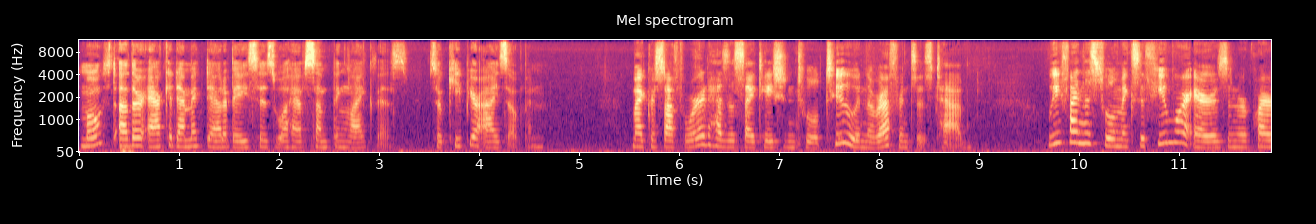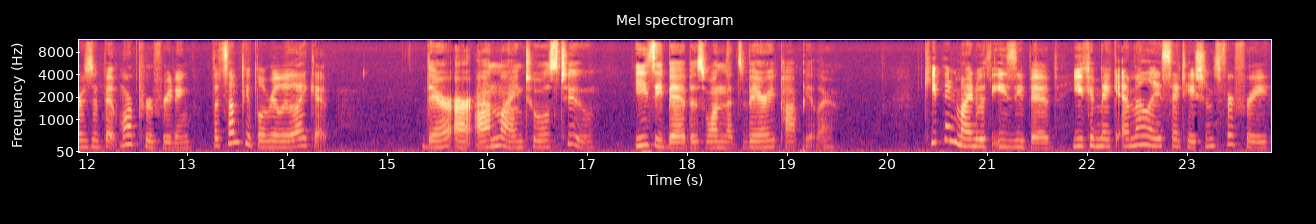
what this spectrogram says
Most other academic databases will have something like this, so keep your eyes open. Microsoft Word has a citation tool too in the References tab. We find this tool makes a few more errors and requires a bit more proofreading, but some people really like it. There are online tools too. EasyBib is one that's very popular. Keep in mind with EasyBib, you can make MLA citations for free,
